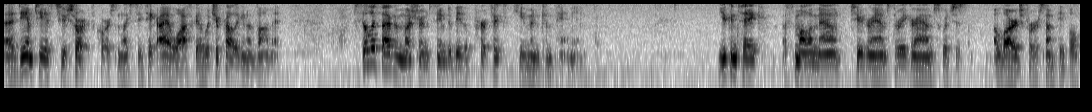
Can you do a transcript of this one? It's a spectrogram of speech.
Uh, DMT is too short, of course, unless you take ayahuasca, which you're probably going to vomit. Psilocybin mushrooms seem to be the perfect human companion. You can take a small amount, 2 grams, 3 grams, which is a large for some people,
